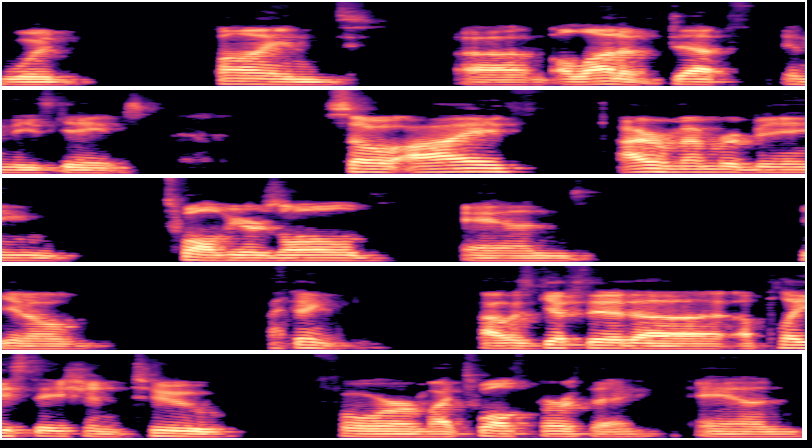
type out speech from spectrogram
would find um, a lot of depth in these games. So I I remember being 12 years old and you know I think I was gifted a, a PlayStation 2 for my 12th birthday and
